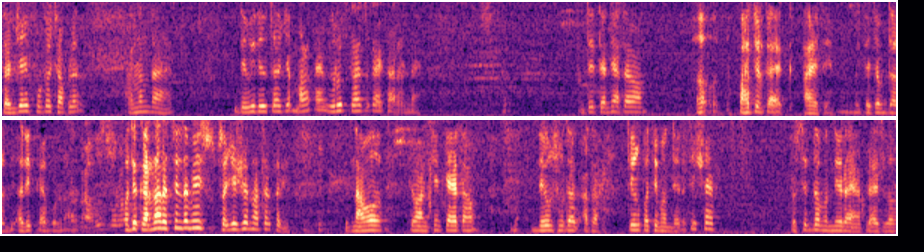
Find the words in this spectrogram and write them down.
त्यांचेही फोटो छापले. आनंद आहे. देवी देवताच्या मला काय विरोध करायचं काय कारण नाही. आणि ते त्यांनी आता पाहतील काय आहे ते. मी त्याच्याबद्दल अधिक काय बोलणार. सोलापूर ते करणार असतील तर मी सजेशन मात्र करेन. की नावं किंवा आणखीन काय आता देवसुद्धा आता तिरुपती मंदिर अतिशय प्रसिद्ध मंदिर आहे आपल्या इथलं.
